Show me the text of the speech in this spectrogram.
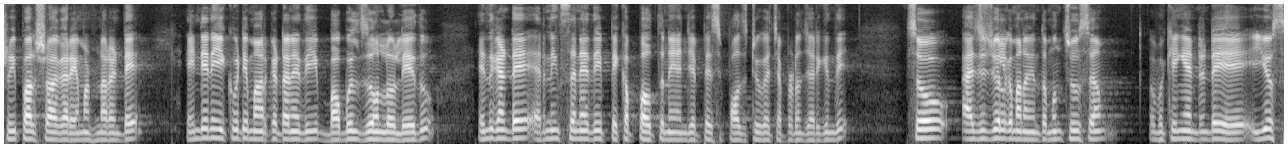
శ్రీపాల్ షా గారు ఏమంటున్నారంటే ఇండియన్ ఈక్విటీ మార్కెట్ అనేది బబుల్ జోన్లో లేదు. ఎందుకంటే ఎర్నింగ్స్ అనేది పికప్ అవుతున్నాయి అని చెప్పేసి పాజిటివ్గా చెప్పడం జరిగింది. సో యాజ్ యూజువల్గా మనం ఇంతకుముందు చూసాం ముఖ్యంగా ఏంటంటే యూఎస్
